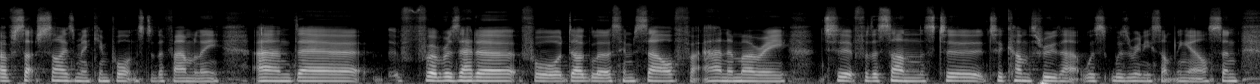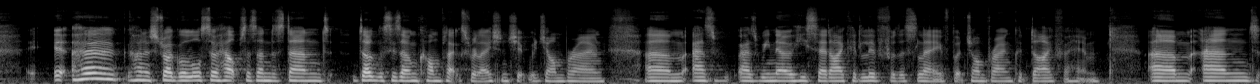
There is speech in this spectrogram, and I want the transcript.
of such seismic importance to the family, and for Rosetta, for Douglass himself, for Anna Murray, to for the sons to to come through that was was really something else, and it, her kind of struggle also helps us understand Douglass's own complex relationship with John Brown. Um, as as we know, he said, "I could live for the slave, but John Brown could die for him." Um, and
